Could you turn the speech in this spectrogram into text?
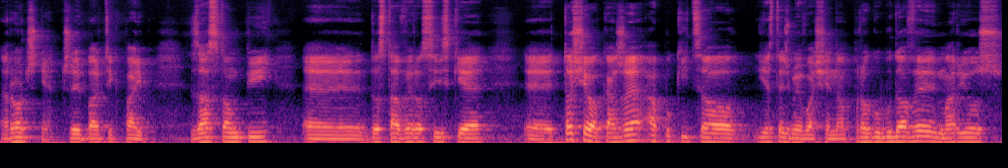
rocznie. Czy Baltic Pipe zastąpi E, dostawy rosyjskie. E, to się okaże, a póki co jesteśmy właśnie na progu budowy. Mariusz,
